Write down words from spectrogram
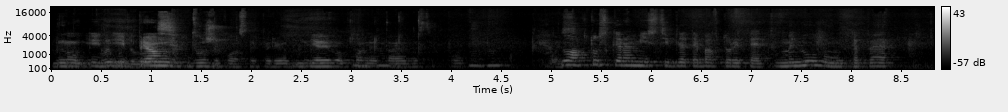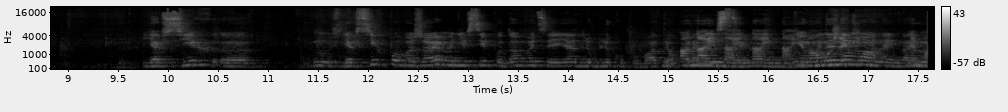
Ну і, і прям дуже класний період. Я його пам'ятаю до сих пор. Ну а хто з керамістів для тебе авторитет? В минулому, тепер? Я всіх. е, Ну, я всіх поважаю, мені всі подобаються, і я люблю купувати. Ну а най, керамістів. най, най, най. Ні, в Ну, мене може, нема най-най. нема.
